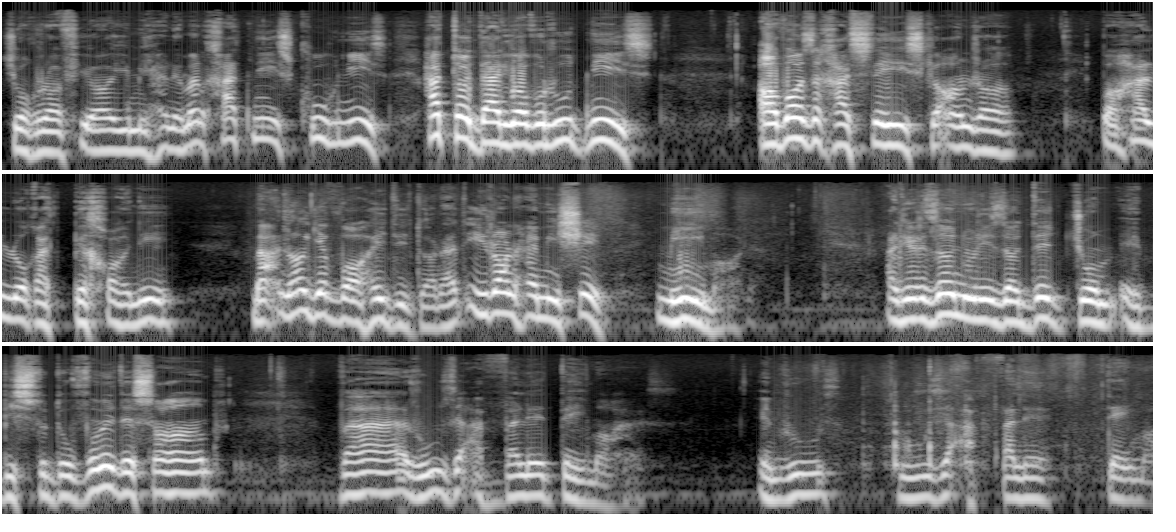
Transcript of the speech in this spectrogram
جغرافیایی میهن من خط نیست کوه نیست حتی دریا و رود نیست. آواز خسته است که آن را با هر لغت بخوانی معنای واحدی دارد. ایران همیشه میماند. علیرضا نوریزاده جمعه 22 دسامبر و روز اول دی ماه است. امروز روز اول دی ماه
